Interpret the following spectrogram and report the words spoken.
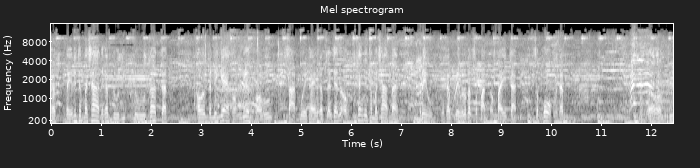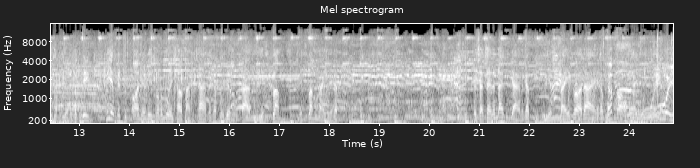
ครับเตะได้ธรรมชาตินะครับดูดูถ้าจะเอากันในแง่ของเรื่องของศาสตร์มวยไทยนะครับแสนชัยนั้นออกแข้งได้ธรรมชาติมากเร็วนะครับเร็วแล้วก็สะบัดออกไปจากสะโพกนะครับอ๋อลูกนี้หักเหลี่ยมนะครับนี่นี่ยังเป็นจุดอ่อนอย่างหนึ่งของนักมวยชาวต่างชาตินะครับในเรื่องของการเหลี่ยมปล้ำเหลี่ยมปล้ำในนะครับแต่แสนชัยนั้นได้ทุกอย่างนะครับเหลี่ยมในก็ได้นะครับครับนอกในโอ้ยโอ้ย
